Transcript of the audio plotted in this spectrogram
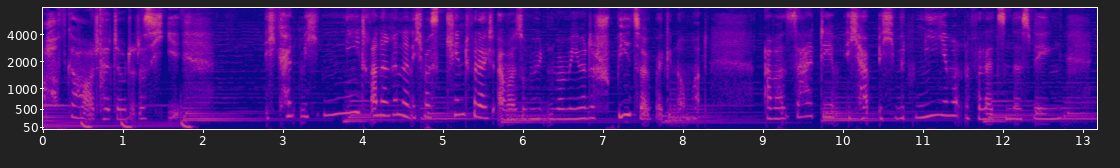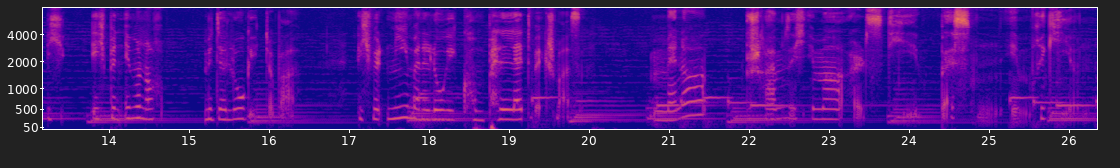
aufgehaut hätte oder dass ich ich könnte mich nie dran erinnern. Ich war als Kind vielleicht einmal so wütend, weil mir jemand das Spielzeug weggenommen hat. Aber seitdem, ich habe, ich würde nie jemanden verletzen, deswegen, ich, ich bin immer noch mit der Logik dabei. Ich würde nie meine Logik komplett wegschmeißen. Männer beschreiben sich immer als die Besten im Regieren,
